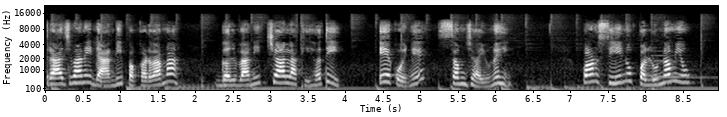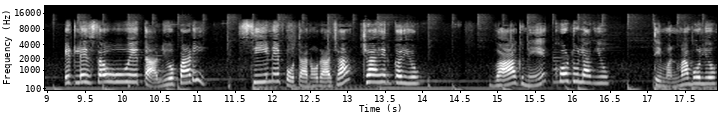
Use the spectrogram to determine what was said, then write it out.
ત્રાજવાની દાંડી પકડવામાં ગલબાની ચાલાકી હતી. એ કોઈને સમજાયું નહીં. પણ સિંહનું પલ્લું નમ્યું. એટલે સૌએ તાલીઓ પાડી. સિંહને પોતાનો રાજા જાહેર કર્યો. વાઘને ખોટું લાગ્યું. તે મનમાં બોલ્યો,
